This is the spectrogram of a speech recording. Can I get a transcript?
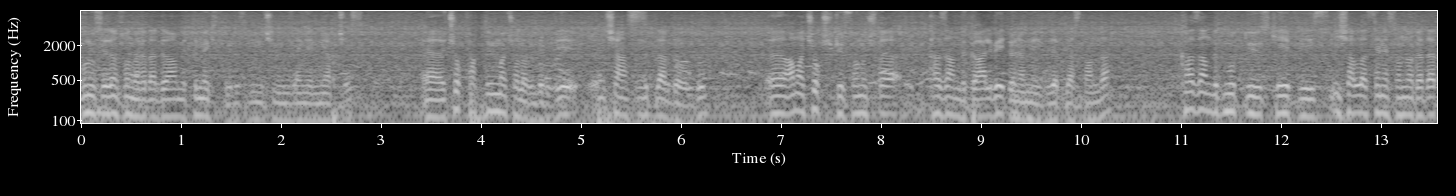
Bunu sezon sonuna kadar devam ettirmek istiyoruz. Bunun için elimizden geleni yapacağız. E, çok farklı bir maç olabilirdi. E, Şanssızlıklar da oldu. E, ama çok şükür sonuçta kazandık. Galibiyet önemliydi deplasmanda. Kazandık, mutluyuz, keyifliyiz. İnşallah sene sonuna kadar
